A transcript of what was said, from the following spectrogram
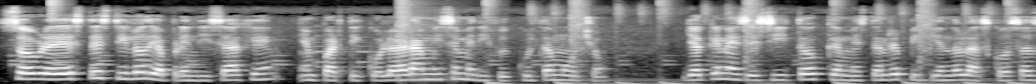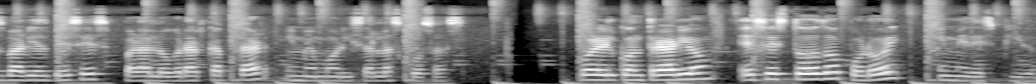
Sobre este estilo de aprendizaje, en particular a mí se me dificulta mucho, ya que necesito que me estén repitiendo las cosas varias veces para lograr captar y memorizar las cosas. Por el contrario, eso es todo por hoy y me despido.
